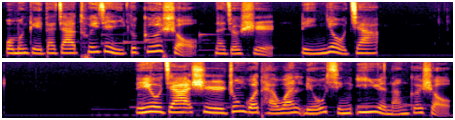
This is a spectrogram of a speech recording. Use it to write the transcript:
我们给大家推荐一个歌手，那就是林宥嘉。林宥嘉是中国台湾流行音乐男歌手，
